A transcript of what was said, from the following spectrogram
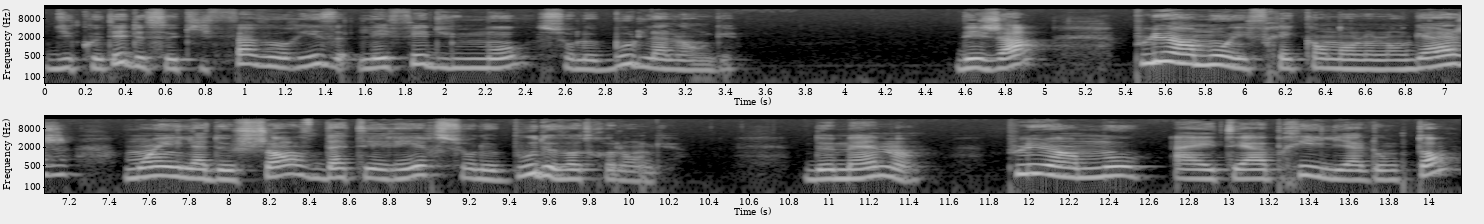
du côté de ce qui favorise l'effet du mot sur le bout de la langue. Déjà, plus un mot est fréquent dans le langage, moins il a de chances d'atterrir sur le bout de votre langue. De même, plus un mot a été appris il y a longtemps,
